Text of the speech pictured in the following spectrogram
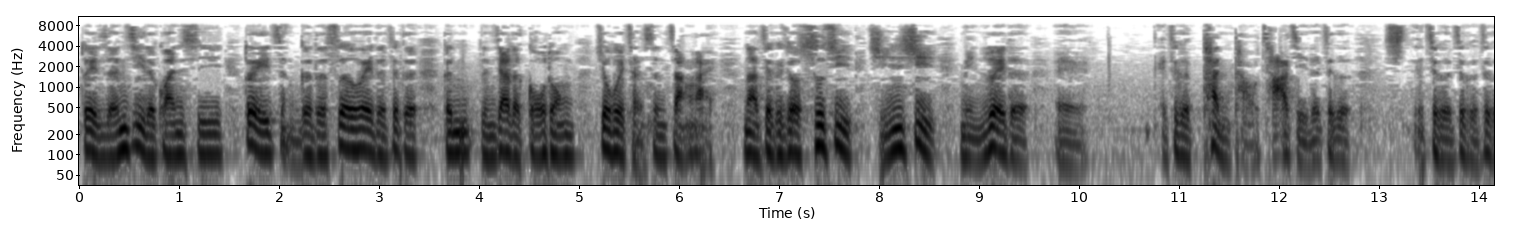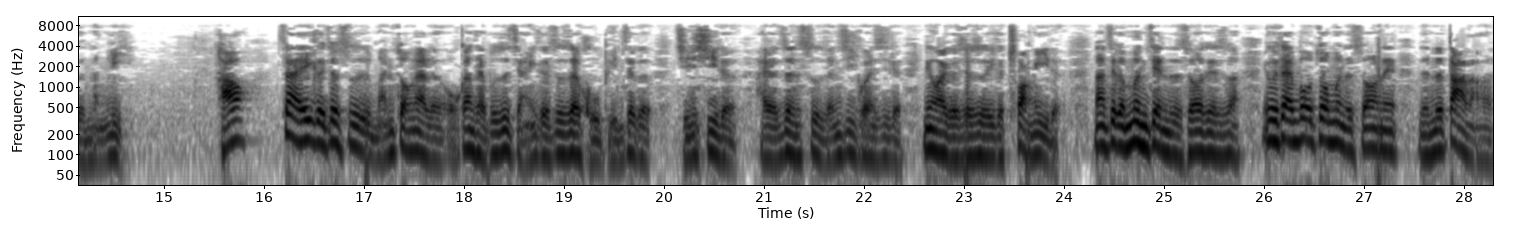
对人际的关系、对于整个的社会的这个跟人家的沟通，就会产生障碍。那这个就失去情绪敏锐的诶，这个探讨、察觉的这个这个这个这个能力。好。再一个就是蛮重要的，我刚才不是讲一个是在抚平这个情绪的，还有认识人际关系的，另外一个就是一个创意的。那这个梦见的时候就是说，因为在做做梦的时候呢，人的大脑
